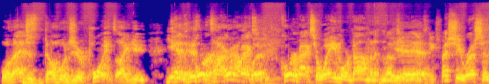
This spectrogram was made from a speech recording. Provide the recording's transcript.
well, that just doubles your points. Like you, Yeah, the his quarter, quarterbacks output. are, quarterbacks are way more dominant in those. Yeah. events, especially rushing.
